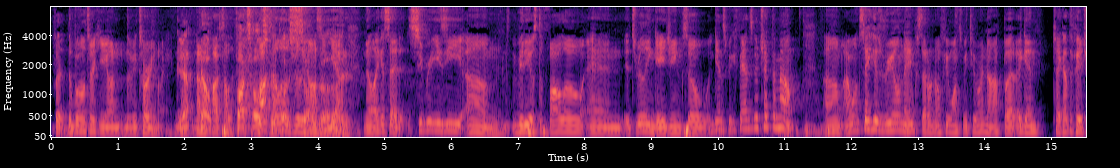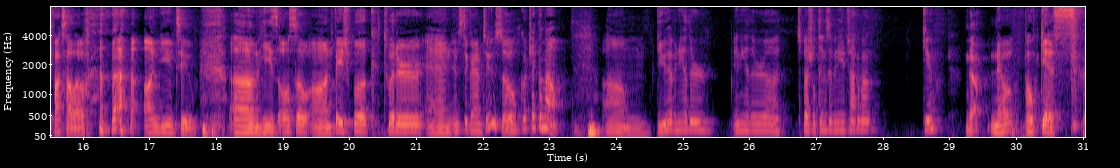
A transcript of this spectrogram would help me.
But the boiled turkey on the Victorian way, no, Yeah, not no, Fox Hollow. Fox Hollow is really so awesome. good. Yeah, no, like I said, super easy um, videos to follow, and it's really engaging. So again, Spooky fans, go check them out. Um, I won't say his real name because I don't know if he wants me to or not. But again, check out the page Fox Hollow on YouTube. Um, he's also on Facebook, Twitter, and Instagram too. So go check them out. Um, do you have any other any other uh, special things that we need to talk about? Q? No, No, focus.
